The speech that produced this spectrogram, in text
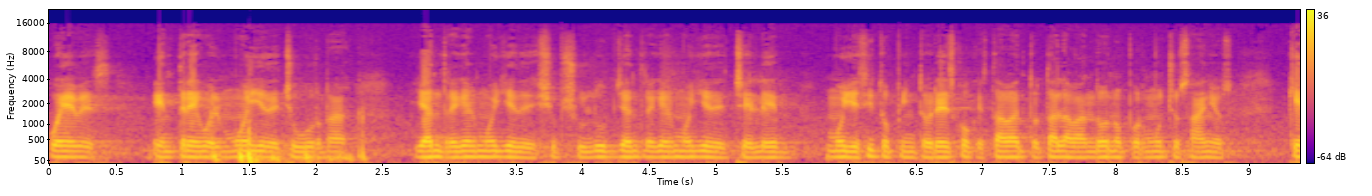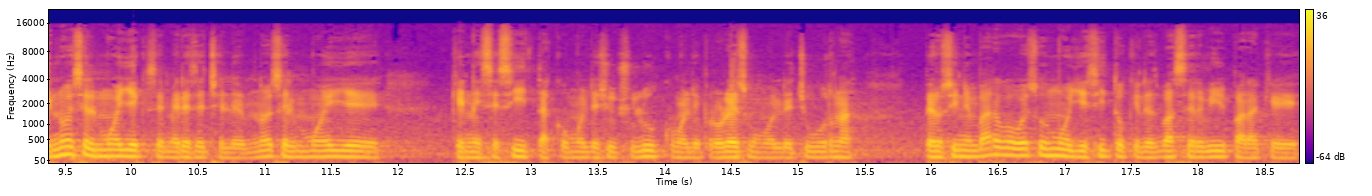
jueves entrego el muelle de Chuburná, ya entregué el muelle de Shupshulup, ya entregué el muelle de Chelem, muellecito pintoresco que estaba en total abandono por muchos años, que no es el muelle que se merece Chelem, no es el muelle que necesita, como el de Shupshulup, como el de Progreso, como el de Chuburná, pero sin embargo es un muellecito que les va a servir para que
